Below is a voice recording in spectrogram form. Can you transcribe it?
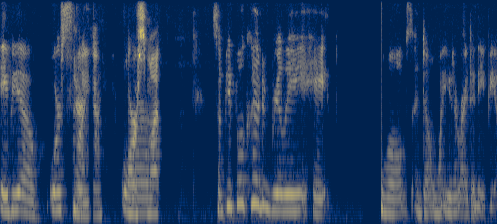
abo or smut go, or, smut. some people could really hate wolves and don't want you to write an abo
